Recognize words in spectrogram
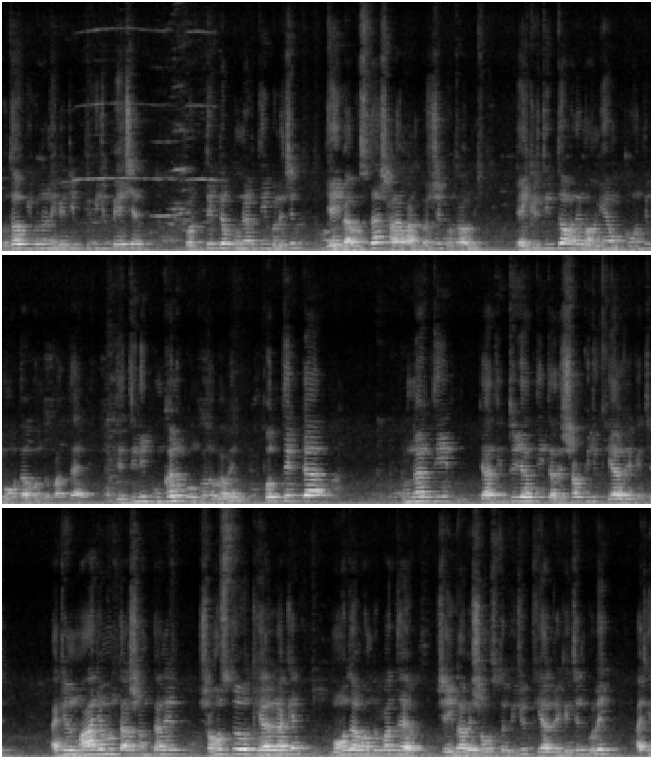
কোথাও কি কোনো নেগেটিভ কিছু পেয়েছেন? প্রত্যেকটা পুণ্যার্থী বলেছেন যে এই ব্যবস্থা সারা ভারতবর্ষে কোথাও নেই। এই কৃতিত্ব আমাদের মাননীয় মুখ্যমন্ত্রী মমতা বন্দ্যোপাধ্যায় যে তিনি পুঙ্খানুপুঙ্খানুভাবে প্রত্যেকটা পুণ্যার্থীর যারা তীর্থযাত্রী, তাদের সব কিছু খেয়াল রেখেছেন। একজন মা যেমন তার সন্তানের সমস্ত খেয়াল রাখেন, মমতা বন্দ্যোপাধ্যায় সেইভাবে সমস্ত কিছু খেয়াল রেখেছেন বলেই আজকে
